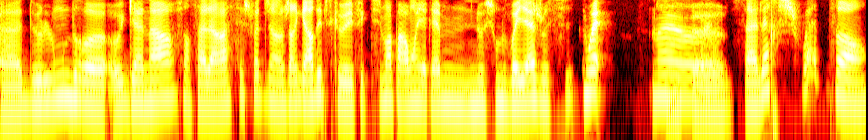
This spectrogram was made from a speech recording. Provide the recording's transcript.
euh, de Londres euh, au Ghana, enfin, ça a l'air assez chouette. J'ai regardé parce qu'effectivement, apparemment, il y a quand même une notion de voyage aussi. Ouais. Ouais, Donc, ouais, ouais. euh, ça a l'air chouette. hein.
